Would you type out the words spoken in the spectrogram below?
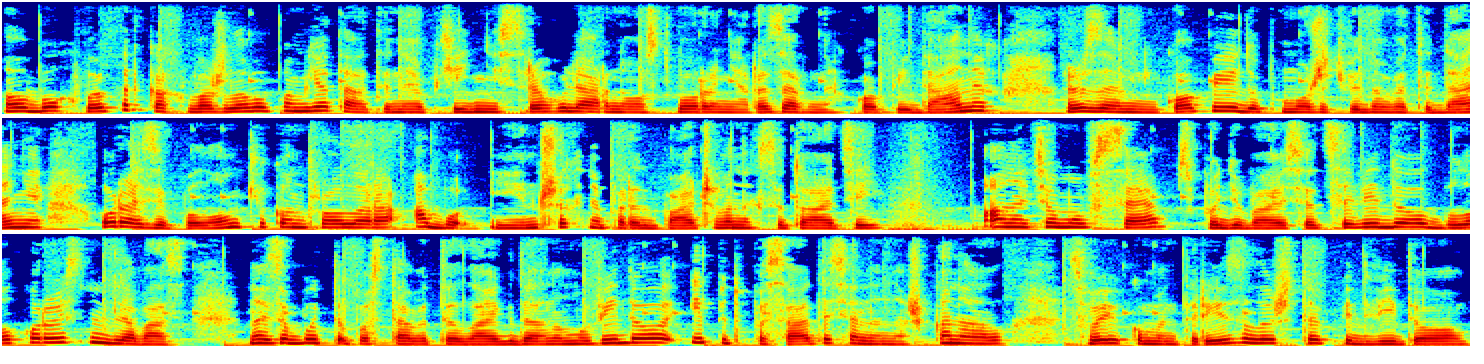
В обох випадках важливо пам'ятати необхідність регулярного створення резервних копій даних. Резервні копії допоможуть відновити дані у разі поломки контролера або інших непередбачуваних ситуацій. А на цьому все. Сподіваюся, це відео було корисне для вас. Не забудьте поставити лайк даному відео і підписатися на наш канал. Свої коментарі залиште під відео.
